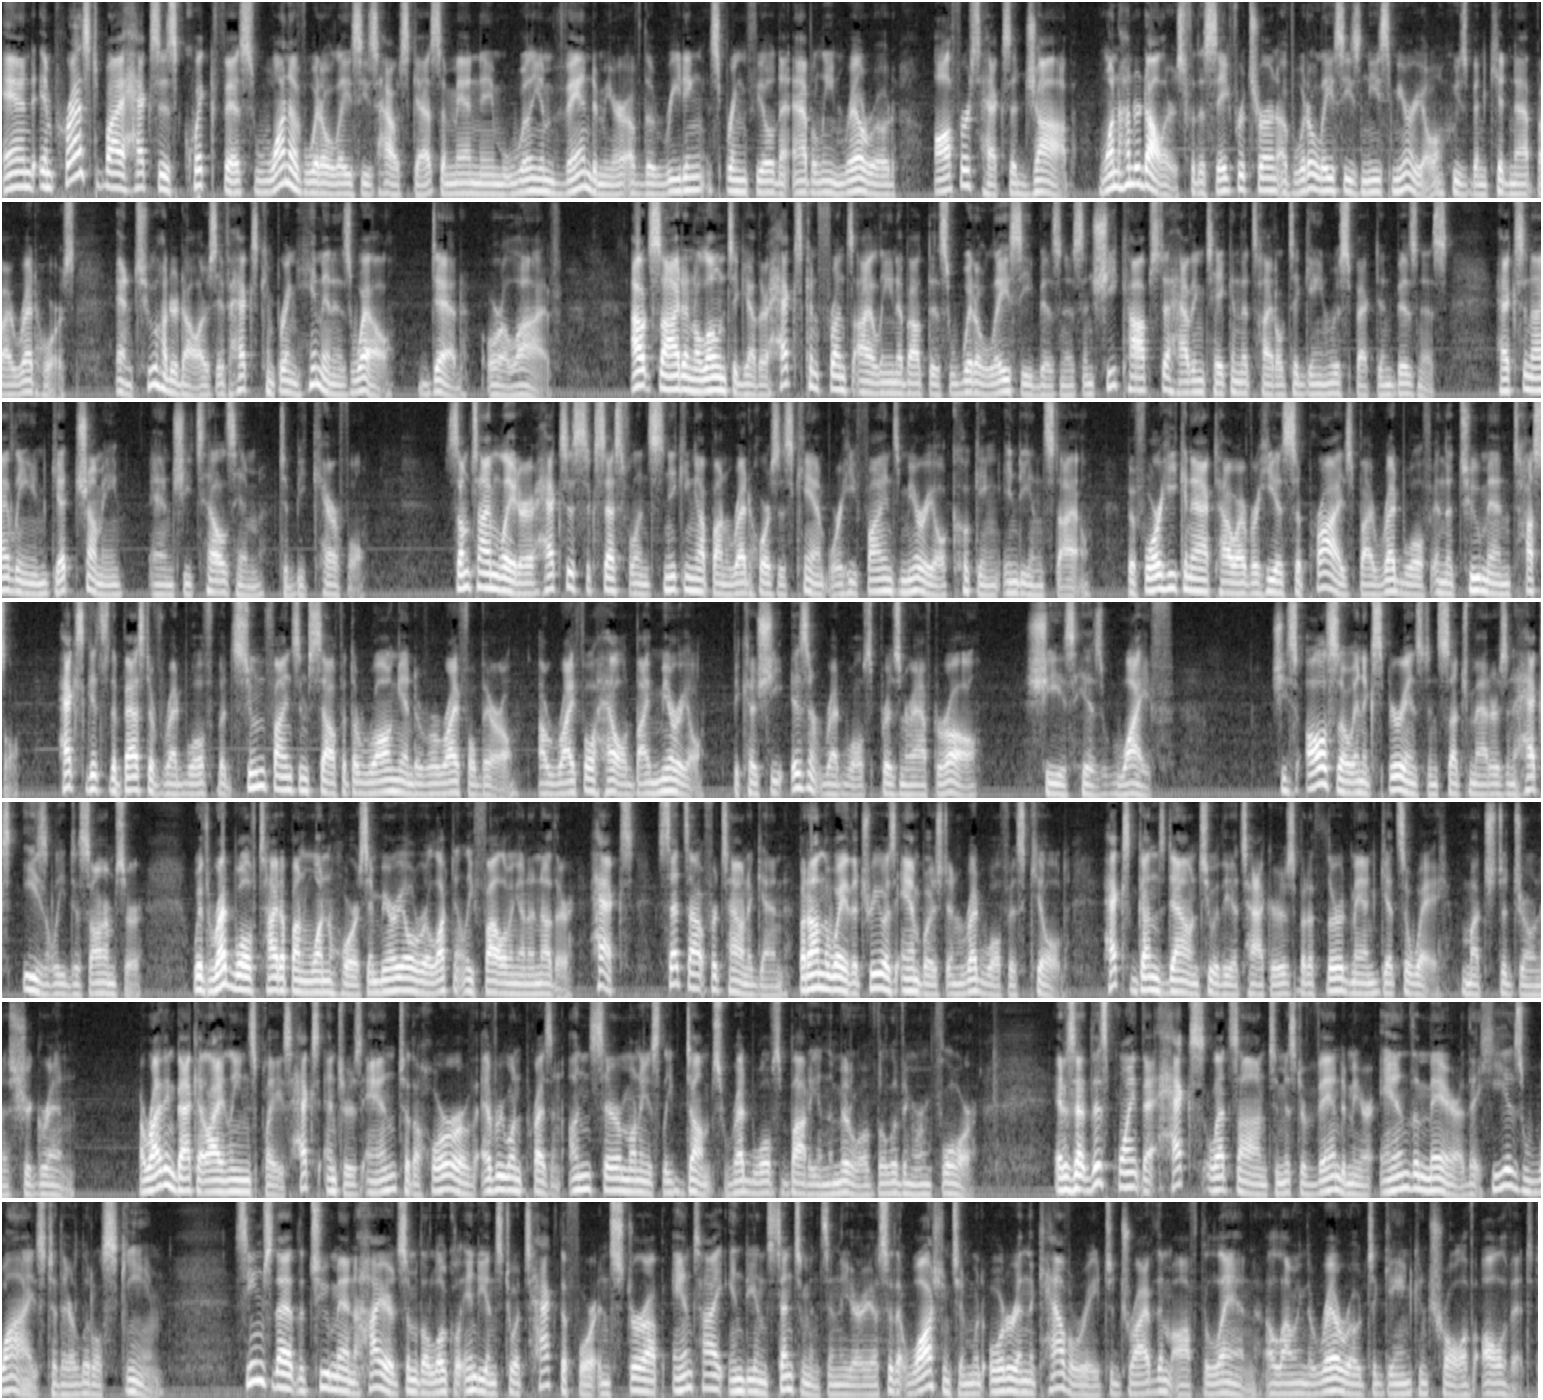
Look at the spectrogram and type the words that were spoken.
and impressed by Hex's quick fists, one of Widow Lacey's house guests, a man named William Vandermeer of the Reading, Springfield, and Abilene Railroad, offers Hex a job. $100 for the safe return of Widow Lacey's niece Muriel, who's been kidnapped by Red Horse, and $200 if Hex can bring him in as well, dead or alive. Outside and alone together, Hex confronts Eileen about this Widow Lacey business, and she cops to having taken the title to gain respect in business. Hex and Eileen get chummy, and she tells him to be careful. Sometime later, Hex is successful in sneaking up on Red Horse's camp where he finds Muriel cooking Indian style. Before he can act, however, he is surprised by Red Wolf and the two men tussle. Hex gets the best of Red Wolf, but soon finds himself at the wrong end of a rifle barrel a rifle held by Muriel, because she isn't Red Wolf's prisoner after all. She's his wife. She's also inexperienced in such matters, and Hex easily disarms her. With Red Wolf tied up on one horse and Muriel reluctantly following on another, Hex sets out for town again, but on the way the trio is ambushed and Red Wolf is killed. Hex guns down two of the attackers, but a third man gets away, much to Jonah's chagrin. Arriving back at Eileen's place, Hex enters and, to the horror of everyone present, unceremoniously dumps Red Wolf's body in the middle of the living room floor. It is at this point that Hex lets on to Mr. Vandermeer and the mayor that he is wise to their little scheme. Seems that the two men hired some of the local Indians to attack the fort and stir up anti Indian sentiments in the area so that Washington would order in the cavalry to drive them off the land, allowing the railroad to gain control of all of it.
